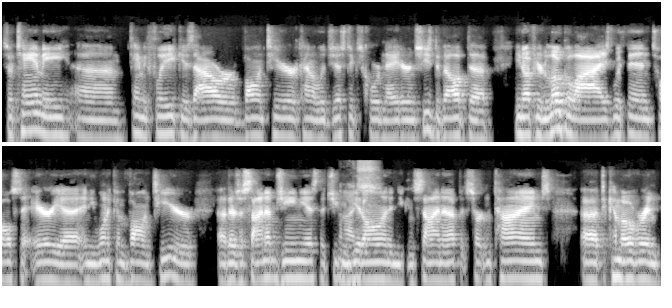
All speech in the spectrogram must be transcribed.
So Tammy, um, Tammy Fleek is our volunteer kind of logistics coordinator, and she's developed a, you know, if you're localized within Tulsa area and you want to come volunteer, uh, there's a SignUpGenius that you can get on and you can sign up at certain times uh, to come over and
